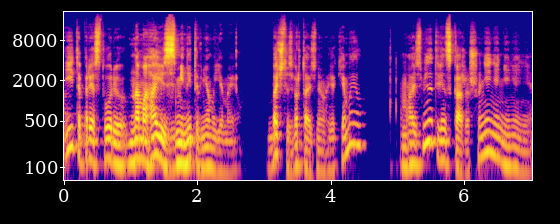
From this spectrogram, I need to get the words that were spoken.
І тепер я створюю, намагаюсь змінити в ньому e-mail. Бачите, звертаюся з нього як e-mail, намагаюсь змінити, він скаже, що ні, ні, ні, ні, ні.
